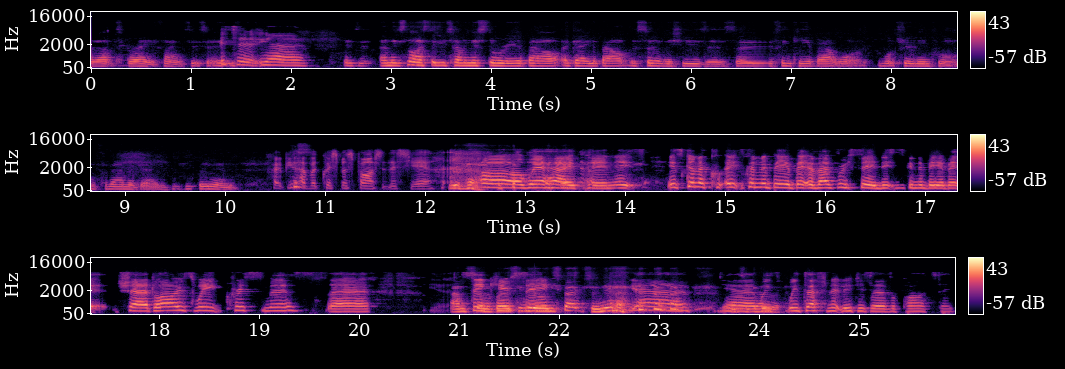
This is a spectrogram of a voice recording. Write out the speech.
well, that's great thanks it's, it's, it's a, yeah it's, and it's nice that you're telling a story about again about the service users so thinking about what what's really important for them again which is brilliant hope you have a christmas party this year yeah. oh we're hoping it's it's gonna it's gonna be a bit of everything it's gonna be a bit shared lives week christmas uh, Yeah. And CQC. celebrating your inspection, yeah. Yeah, yeah. we, we definitely deserve a party.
